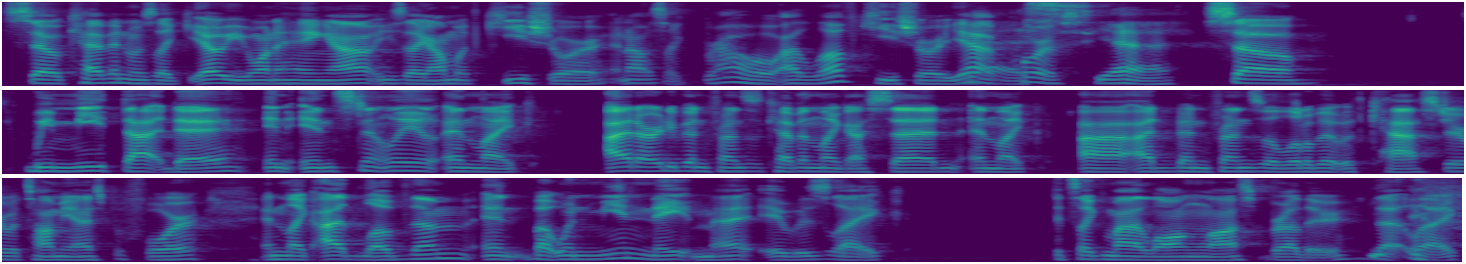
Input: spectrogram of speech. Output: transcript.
So Kevin was like, "Yo, you want to hang out?" He's like, "I'm with Keyshore," and I was like, "Bro, I love Keyshore. Yeah, of course." Yeah. So we meet that day, and instantly, and like I'd already been friends with Kevin, like I said, and like uh, I'd been friends a little bit with Caster, with Tommy Ice before, and like I'd love them, and but when me and Nate met, it was like, it's like my long lost brother that like.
